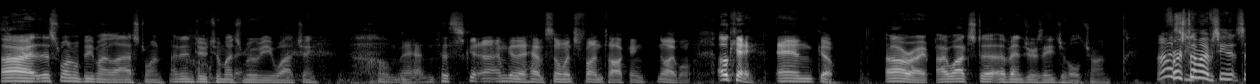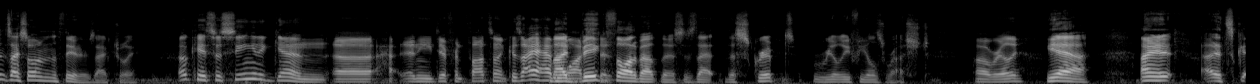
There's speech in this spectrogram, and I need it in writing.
All right, this one will be my last one. I didn't do too much movie watching. oh man, this I'm gonna have so much fun talking. No, I won't. Okay, and go. All right, I watched uh, Avengers: Age of Ultron. Oh, First so- time I've seen it since I saw it in the theaters. Actually, Okay, so seeing it again, uh, any different thoughts on it? Because I haven't my big it. thought about this is that the script really feels rushed. oh, really? Yeah, I it's Do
